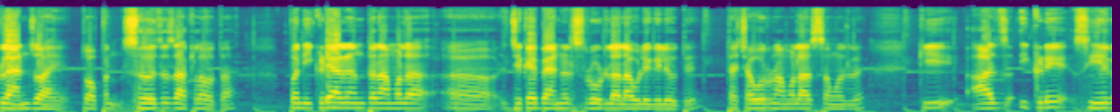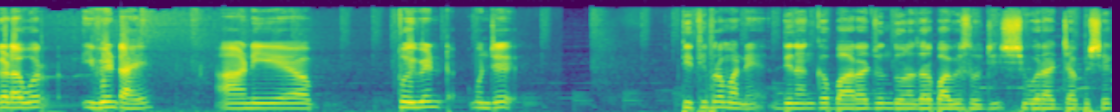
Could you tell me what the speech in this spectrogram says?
प्लॅन जो आहे तो आपण सहजच आखला होता. पण इकडे आल्यानंतर आम्हाला जे काही बॅनर्स रोडला लावले गेले होते त्याच्यावरून आम्हाला आज समजलं की आज इकडे सिंहगडावर इव्हेंट आहे आणि तो इव्हेंट म्हणजे तिथीप्रमाणे दिनांक बारा जून दोन हजार बावीस रोजी शिवराज्याभिषेक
